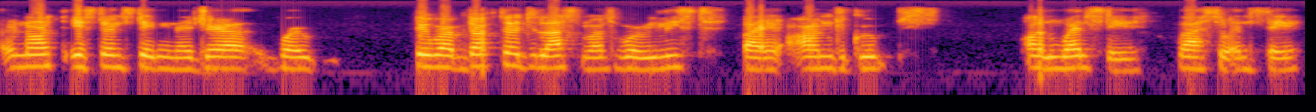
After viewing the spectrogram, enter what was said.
a northeastern state in Nigeria, where they were abducted last month, were released by armed groups on Wednesday, last Wednesday.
